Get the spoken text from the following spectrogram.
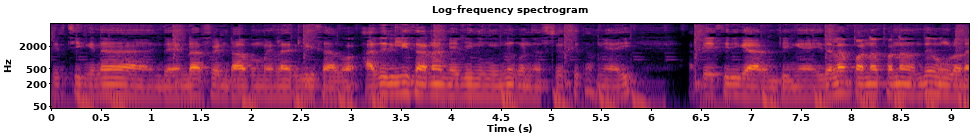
சிரிச்சிங்கன்னா இந்த என்டார்ஃபைன் டாக்குமெண்ட்லாம் ரிலீஸ் ஆகும். அது ரிலீஸ் ஆனால் மேபி நீங்கள் இன்னும் கொஞ்சம் ஸ்ட்ரெஸ்ஸு கம்மியாகி அப்படியே சிரிக்க ஆரம்பிப்பீங்க. இதெல்லாம் பண்ண பண்ண வந்து உங்களோட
